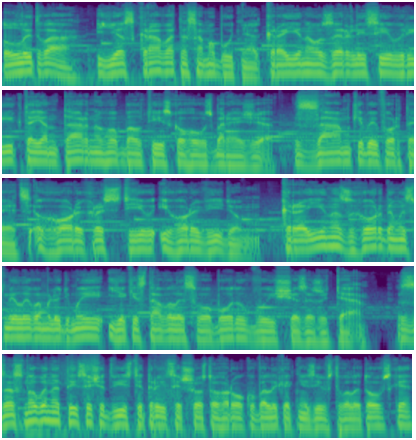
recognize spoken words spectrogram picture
Литва яскрава та самобутня країна озер лісів рік та янтарного Балтійського узбережжя, замків і фортець, гори хрестів і гори відьом. Країна з гордими сміливими людьми, які ставили свободу вище за життя. Засноване 1236 року Велике князівство Литовське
